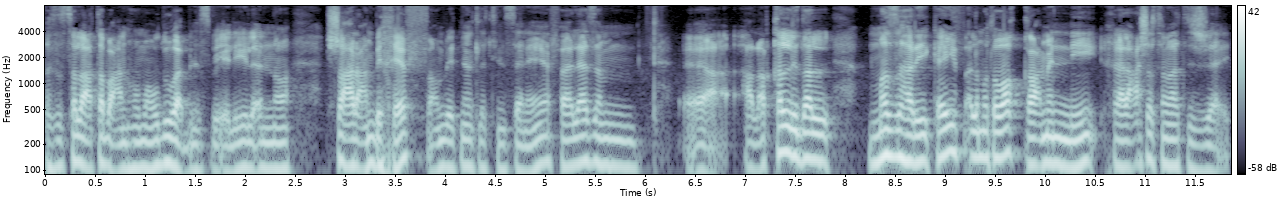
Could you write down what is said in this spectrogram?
بس الصلع طبعا هو موضوع بالنسبة لي لأنه الشعر عم بخف عمري 32 سنة فلازم آه على الأقل يضل مظهري كيف المتوقع مني خلال 10 سنوات الجاي.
